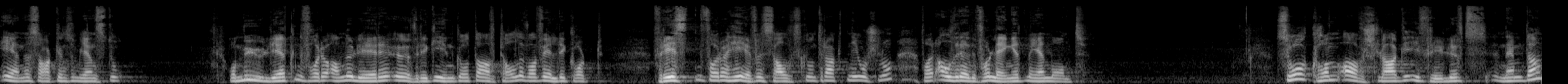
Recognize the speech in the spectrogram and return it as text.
ene saken som gjensto. Og muligheten for å annullere øvrige inngåtte avtaler var veldig kort. Fristen for å heve salgskontrakten i Oslo var allerede forlenget med en måned. Så kom avslaget i Friluftsnemnda.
